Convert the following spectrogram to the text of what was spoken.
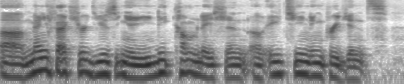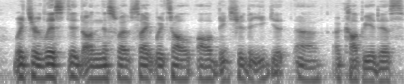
uh, manufactured using a unique combination of 18 ingredients, which are listed on this website, which I'll, I'll make sure that you get uh, a copy of this.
